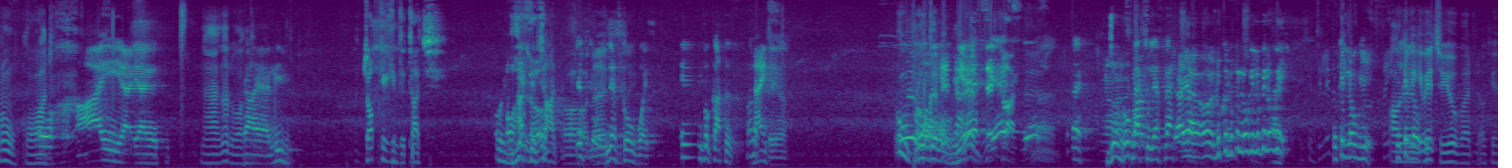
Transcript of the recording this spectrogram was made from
Oh god. Oh, ay, ay, ay. Nah, not working. Yeah, yeah. Leave. Drop kick him to touch. Oh, Oh, yes, hello. shot. Oh, let's go. nice. Let's go, boys. In for cutters. Nice. player. Oh, broken. Oh, Yes, That yes. card. Right. Joe, go back to left back. Yeah, yeah. Oh, look at, look at Logie, look at Logie. Look at Logie. I was Look gonna give it to you, but okay.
